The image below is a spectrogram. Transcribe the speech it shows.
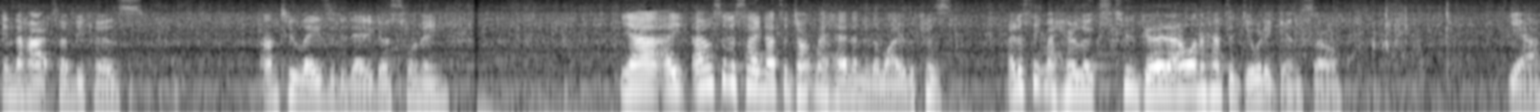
In the hot tub because I'm too lazy today to go swimming. Yeah, I, I also decided not to dunk my head under the water because I just think my hair looks too good. I don't want to have to do it again, so. Yeah.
